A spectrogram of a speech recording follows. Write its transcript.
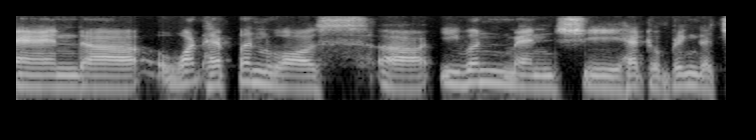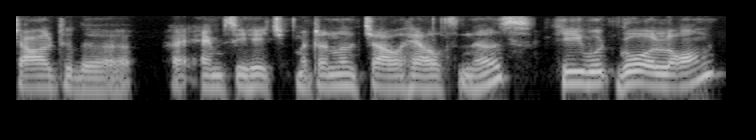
And uh, what happened was, uh, even when she had to bring the child to the uh, MCH, maternal child health nurse, he would go along,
